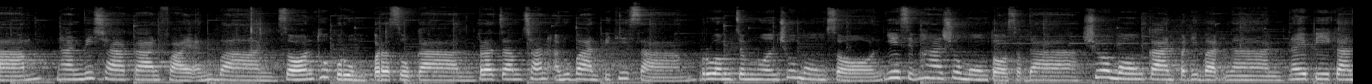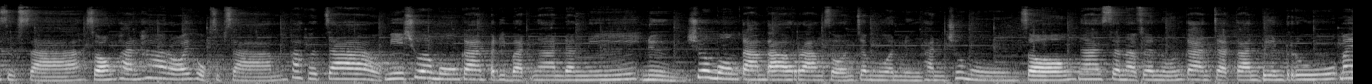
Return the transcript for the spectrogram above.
3. งานวิชาการฝ่ายอนุบาล สอนทุกกลุ่มประสบการณ์ ประจำชั้นอนุบาลปีที่ 3รวมจำนวนชั่วโมงสอน 25 ชั่วโมงต่อสัปดาห์ ชั่วโมงการปฏิบัติงาน ในปีการศึกษา 2563 ข้าพเจ้า มีชั่วโมงการปฏิบัติงานดังนี้ 1. ชั่วโมงตามตารางสอนจำนวน 1,000 ชั่วโมง 2. งานสนับสนุนการจัดการเรียนรู้ไม่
